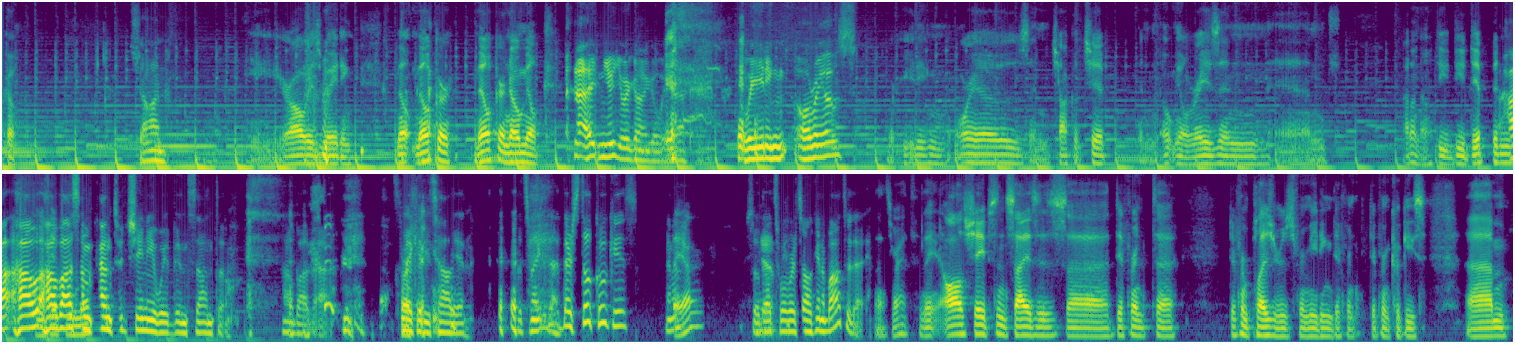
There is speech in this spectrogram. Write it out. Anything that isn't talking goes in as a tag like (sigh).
Marco? Sean. You're always waiting. milk, milk or milk or no milk? (laughs) I knew you were going to go with that. We're eating Oreos. We're eating Oreos and chocolate chip and oatmeal raisin and I don't know. Do you, do you dip in? How how, how about some cantuccini with Vin Santo? How about that? (laughs) Let's make it Italian. Let's make that. They're still cookies. You know? They are. So yeah. that's what we're talking about today. That's right. They all shapes and sizes, uh, different uh, different pleasures from eating different different cookies. Um,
